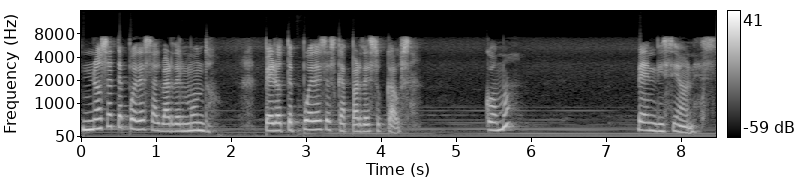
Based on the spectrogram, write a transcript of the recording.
no se te puede salvar del mundo, pero te puedes escapar de su causa. ¿Cómo? Bendiciones.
